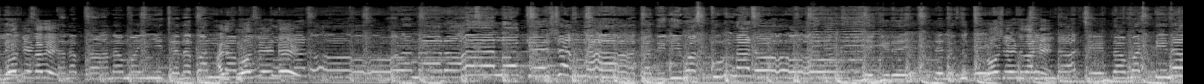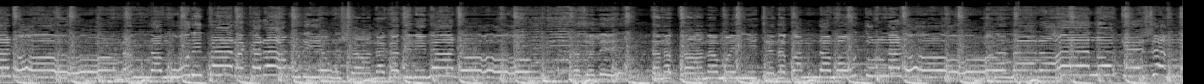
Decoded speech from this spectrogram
క్లోజ్ చేయండి అది. తన ప్రాణమయ్యి అది క్లోజ్ చేయండి. జనబంధమవుతున్నాడో. మన నారా లోకేష్ అన్న కదిలి వస్తున్నాడో ఎగిరే తెలుగు క్లోజ్ చేయండి దాన్ని. చేత పట్టినాడో నందమూరి తారక రాముడి అంశాన గదిలినాడో మొదలే తన ప్రాణమై జనబంధమవుతున్నాడో. నారా లోకేశన్న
